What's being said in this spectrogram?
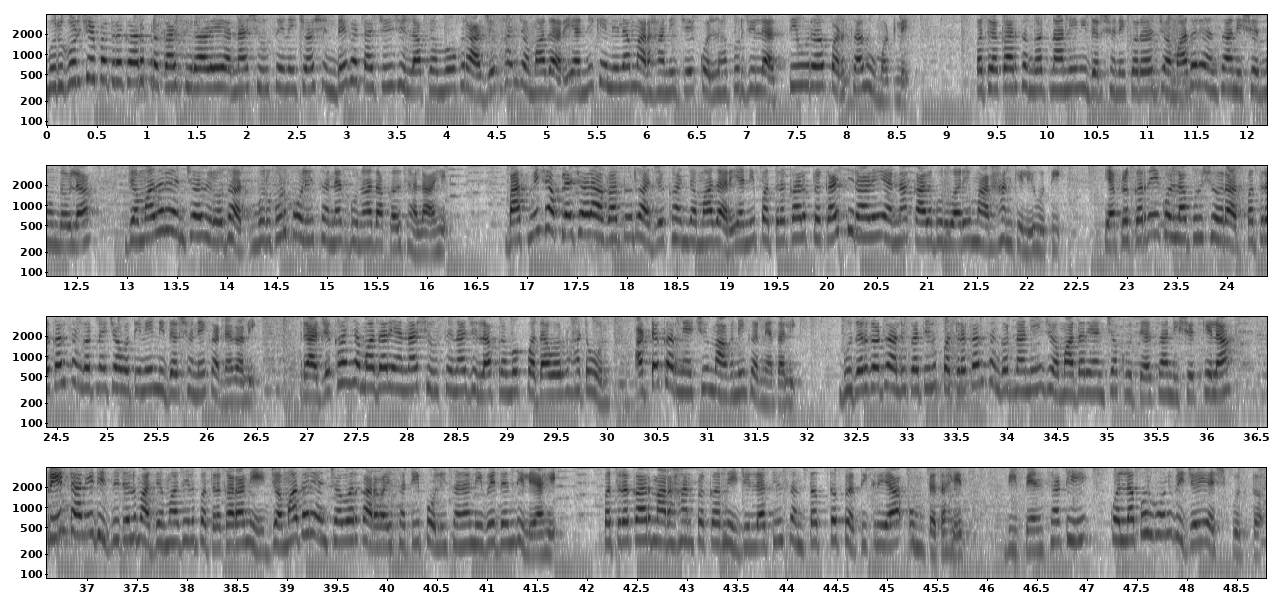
मुरगुडचे पत्रकार प्रकाश तिराळे यांना शिवसेनेच्या शिंदे गटाचे जिल्हाप्रमुख राजखान जमादार यांनी केलेल्या मारहाणीचे कोल्हापूर जिल्ह्यात तीव्र पडसाद उमटले. पत्रकार संघटनांनी निदर्शने करत जमादार यांचा निषेध नोंदवला. जमादार यांच्या विरोधात मुरगुड पोलीस ठाण्यात गुन्हा दाखल झाला आहे. बातमी छापल्याच्या रागातून राजखान जमादार यांनी पत्रकार प्रकाश तिराळे यांना काल गुरुवारी मारहाण केली होती. या प्रकरणी कोल्हापूर शहरात पत्रकार संघटनेच्या वतीने निदर्शने करण्यात आली. राजखान जमादार यांना शिवसेना जिल्हाप्रमुख पदावरून हटवून अटक करण्याची मागणी करण्यात आली. भुदरगड तालुक्यातील पत्रकार संघटनांनी जमादार यांच्या कृत्याचा निषेध केला. प्रिंट आणि डिजिटल माध्यमातील पत्रकारांनी जमादार यांच्यावर कारवाईसाठी पोलिसांना निवेदन दिले आहे. पत्रकार मारहाण प्रकरणी जिल्ह्यातील संतप्त प्रतिक्रिया उमटत आहेत. बीपीएनसाठी कोल्हापूरहून विजय यशपुत्त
